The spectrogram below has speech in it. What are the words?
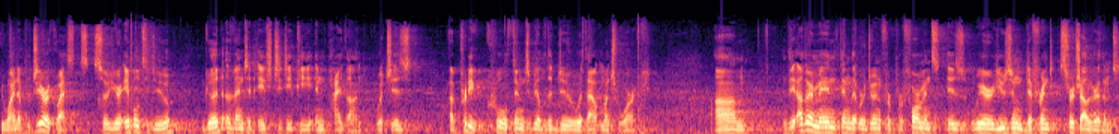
you wind up with gRequests. So you're able to do good evented HTTP in Python, which is a pretty cool thing to be able to do without much work. Um, the other main thing that we're doing for performance is we're using different search algorithms.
